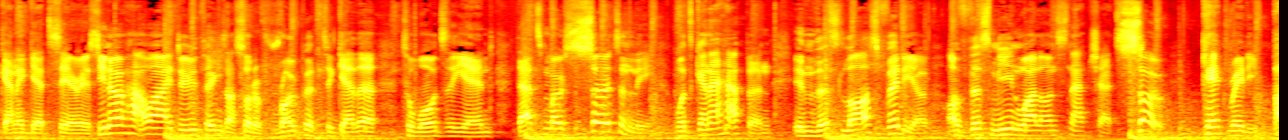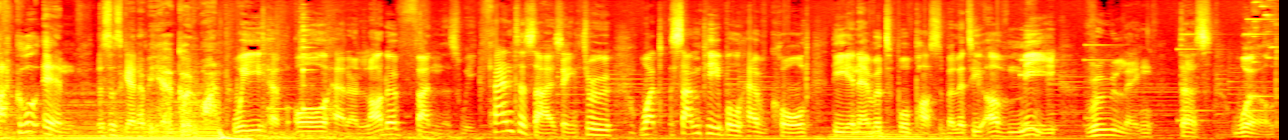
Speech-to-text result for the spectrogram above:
going to get serious. You know how I do things? I sort of rope it together towards the end. That's most certainly what's going to happen in this last video of this Meanwhile on Snapchat. So get ready, buckle in. This is going to be a good one. We have all had a lot of fun this week, fantasizing through what some people have called the inevitable possibility of me ruling this world.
